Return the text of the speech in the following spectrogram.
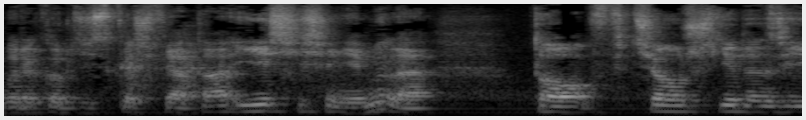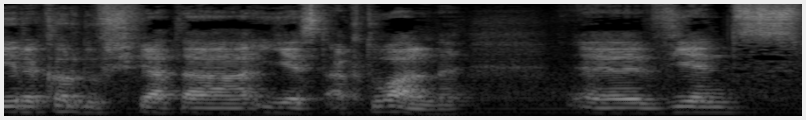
rekordzistkę świata i jeśli się nie mylę, to wciąż jeden z jej rekordów świata jest aktualny. Yy, Więc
